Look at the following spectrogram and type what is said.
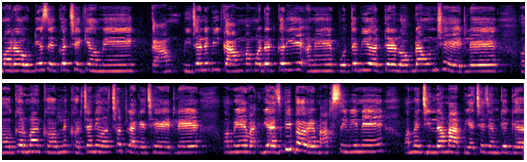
અમારો ઉદ્દેશ એક જ છે કે અમે કામ બીજાને બી કામમાં મદદ કરીએ અને પોતે બી અત્યારે લોકડાઉન છે એટલે ઘરમાં અમને ખર્ચાની અછત લાગે છે એટલે અમે વ્યાજબી ભાવે માર્ક્સ સીવીને અમે જિલ્લામાં આપીએ છીએ. જેમ કે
